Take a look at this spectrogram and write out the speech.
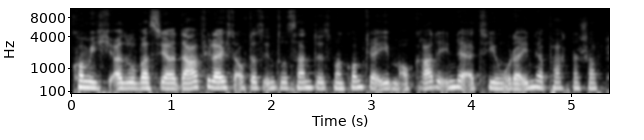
komme ich, also was ja da vielleicht auch das Interessante ist, man kommt ja eben auch gerade in der Erziehung oder in der Partnerschaft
